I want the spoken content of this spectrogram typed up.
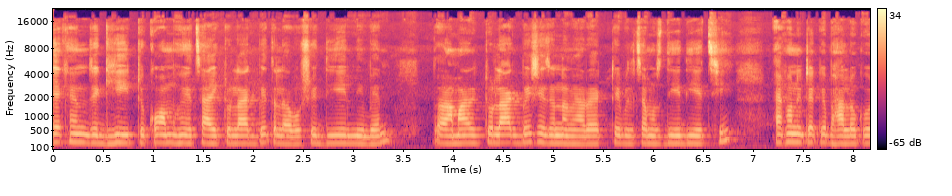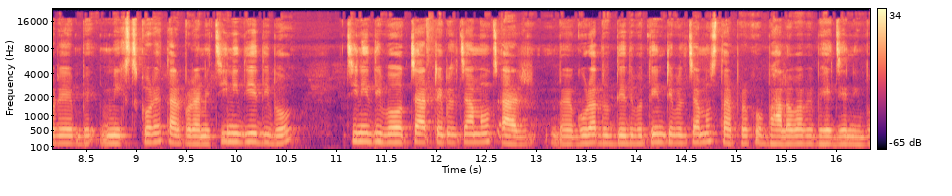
দেখেন যে ঘি একটু কম হয়েছে, আর একটু লাগবে, তাহলে অবশ্যই দিয়ে নেবেন। তো আমার একটু লাগবে, সেজন্য আমি আরও এক টেবিল চামচ দিয়ে দিয়েছি। এখন এটাকে ভালো করে মিক্স করে তারপরে আমি চিনি দিয়ে দিব। চিনি দিব চার টেবিল চামচ, আর গুঁড়া দুধ দিয়ে দিব তিন টেবিল চামচ, তারপর খুব ভালোভাবে ভেজে নিব।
